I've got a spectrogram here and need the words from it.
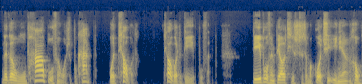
那个五趴部分我是不看的，我跳过它，跳过这第一部分。第一部分标题是什么？过去一年和五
